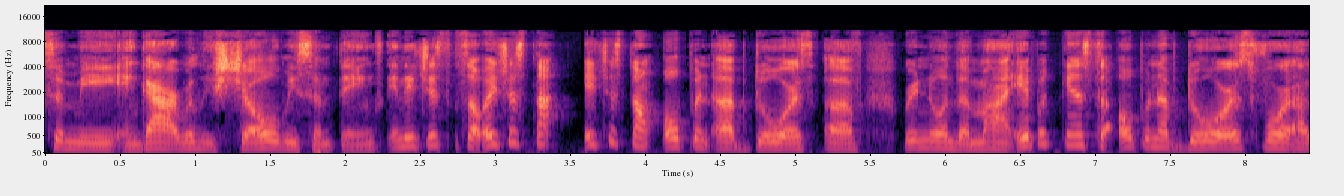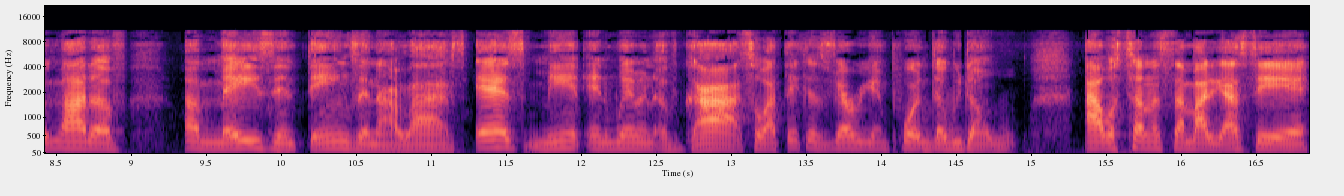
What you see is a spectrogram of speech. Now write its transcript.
to me and God really showed me some things. And it just, so it just not, it just don't open up doors of renewing the mind. It begins to open up doors for a lot of amazing things in our lives as men and women of God. So I think it's very important that we don't, I was telling somebody, I said,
